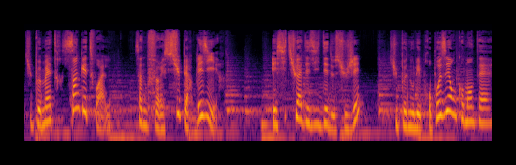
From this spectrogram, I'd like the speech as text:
tu peux mettre 5 étoiles. Ça nous ferait super plaisir. Et si tu as des idées de sujets, tu peux nous les proposer en commentaire.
